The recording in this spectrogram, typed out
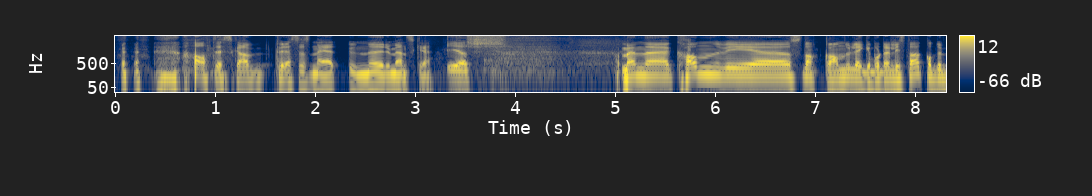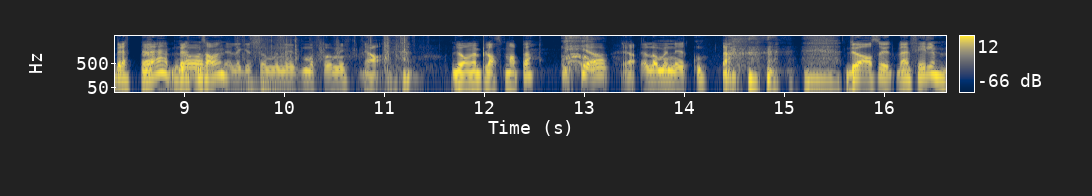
Alt det skal presses ned under mennesket. Yes. Men eh, kan vi eh, snakke om du legger bort den lista? Kan du brette den ned? Brette den sammen? Jeg legger sammen i mappa mi. Ja. Du har med en plastmappe. ja, Ja. jeg laminerte den. Du er altså ute med en film.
